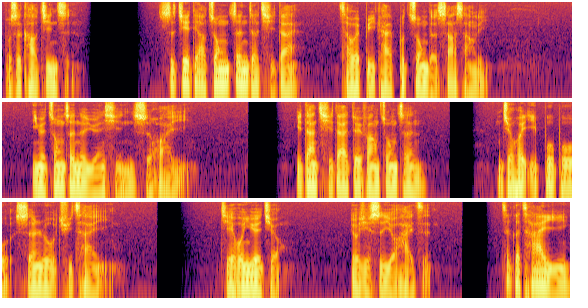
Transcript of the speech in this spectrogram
不是靠禁止，是戒掉忠贞的期待，才会避开不忠的杀伤力。因为忠贞的原型是怀疑，一旦期待对方忠贞，你就会一步步深入去猜疑。结婚越久，尤其是有孩子，这个猜疑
